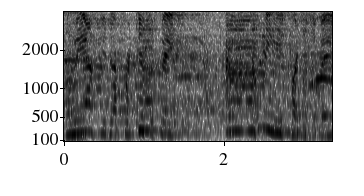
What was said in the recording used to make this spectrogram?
when we ask you to participate, please participate.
